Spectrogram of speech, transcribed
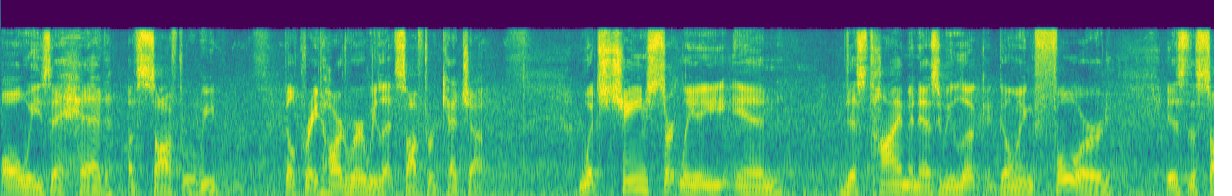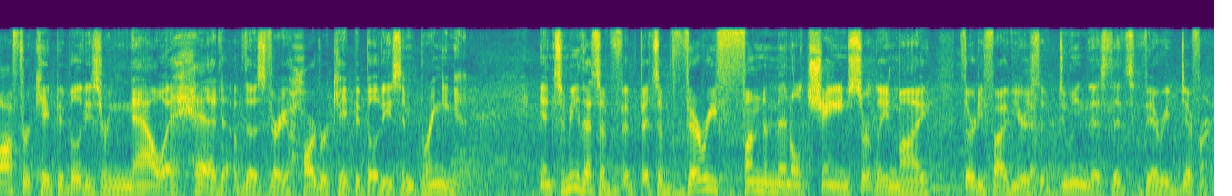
always ahead of software. We built great hardware, we let software catch up. What's changed certainly in this time and as we look going forward is the software capabilities are now ahead of those very hardware capabilities in bringing it. And to me, that's a, it's a very fundamental change, certainly in my 35 years yeah. of doing this, that's very different.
